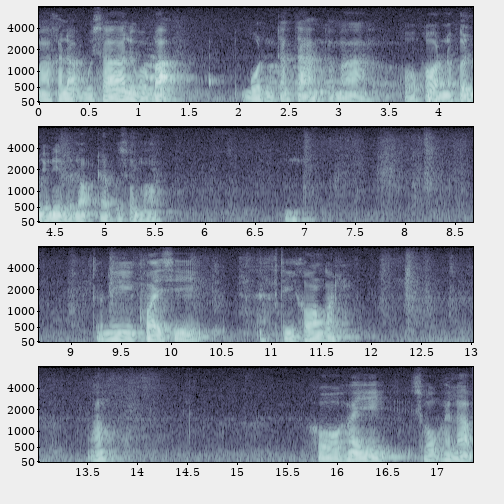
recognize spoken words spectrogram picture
มาคณะบูชาหรือว่าบะบนต่างๆก็มาขอพรนะเพิ่นอยู่นี่แหละเนาะท่านผู้ชมเฮาอืม ตัวนี้ค่อยสีตีคล้องก่อน เอาขอให้โชคให้รับ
